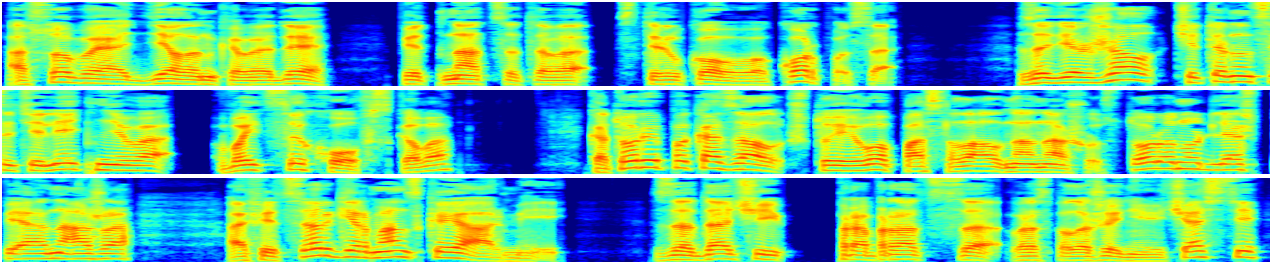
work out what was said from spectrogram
особый отдел НКВД 15-го стрелкового корпуса задержал 14-летнего Войцеховского, который показал, что его послал на нашу сторону для шпионажа офицер германской армии с задачей пробраться в расположение части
